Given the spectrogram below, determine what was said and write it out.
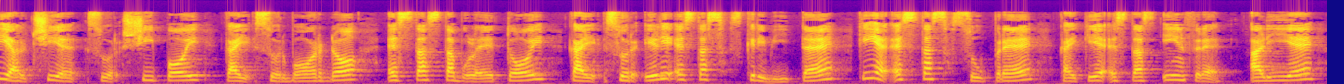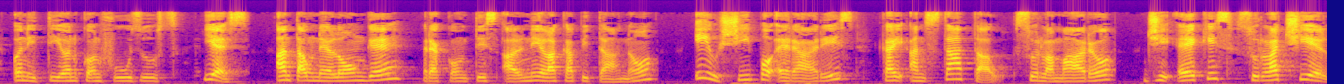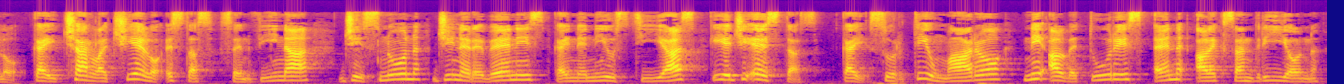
tial cie sur shipoi cae sur bordo estas tabuletoi, cae sur ili estas scribite, cie estas supre, cae cie estas infre, alie oni tion confusus. Yes, antau nelonge, racontis al ni la capitano, iu shipo eraris, cae anstatau sur la maro, gi ecis sur la cielo, cae char la cielo estas senfina, gis nun gi ne revenis, cae nenius scias, cie gi estas, cae sur tiu maro ni alveturis en Alexandrion.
